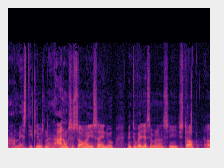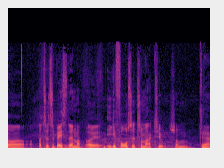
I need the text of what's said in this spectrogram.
ah, Mads Ditlevsen, han har nogle sæsoner i sig endnu. Men du vælger simpelthen at sige stop og, og tage tilbage til Danmark, og øh, ikke fortsætte som aktiv, som Ja.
